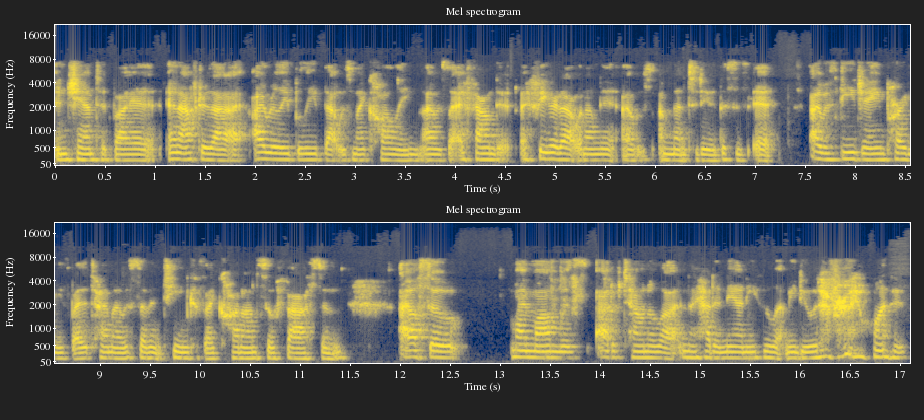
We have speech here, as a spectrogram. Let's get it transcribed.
enchanted by it. And after that, I, I really believed that was my calling. I was like, I found it. I figured out what I'm gonna, I was I'm meant to do. This is it. I was DJing parties by the time I was 17 because I caught on so fast. And I also, my mom was out of town a lot and I had a nanny who let me do whatever I wanted.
